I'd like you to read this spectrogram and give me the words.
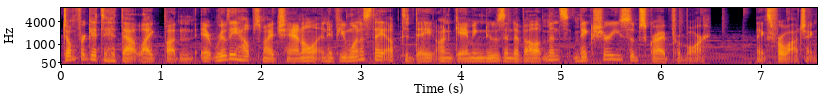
Don't forget to hit that like button, it really helps my channel, and if you want to stay up to date on gaming news and developments, make sure you subscribe for more. Thanks for watching.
